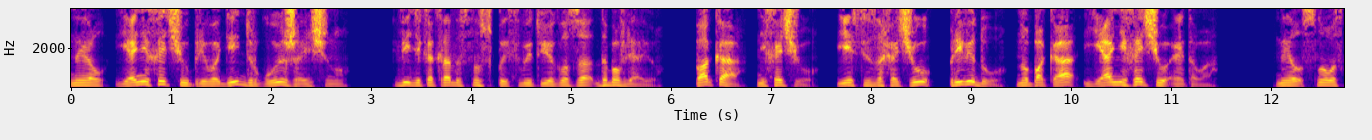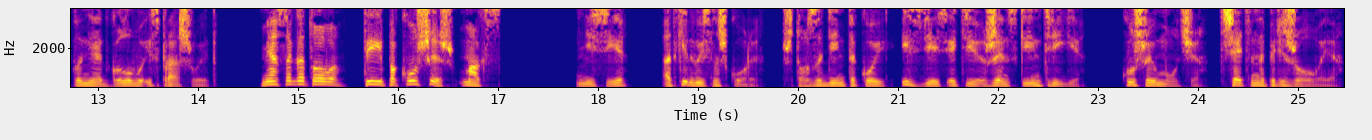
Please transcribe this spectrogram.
Нел, я не хочу приводить другую женщину. Видя, как радостно вспыхивают ее глаза, добавляю. Пока не хочу. Если захочу, приведу, но пока я не хочу этого. Нел снова склоняет голову и спрашивает. «Мясо готово. Ты покушаешь, Макс?» «Неси!» Откидываюсь на шкуры. Что за день такой? И здесь эти женские интриги. Кушаю молча, тщательно пережевывая.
